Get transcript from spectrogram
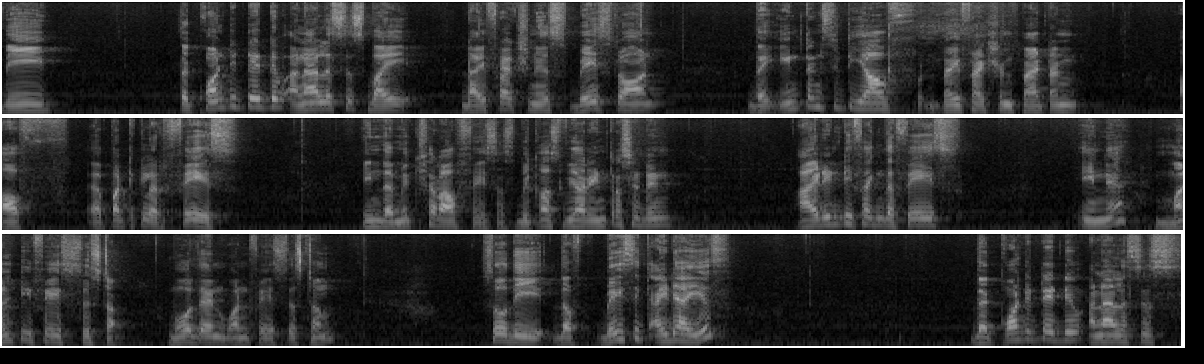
the, the quantitative analysis by diffraction is based on the intensity of diffraction pattern of a particular phase in the mixture of phases, because we are interested in identifying the phase in a multi-phase system more than one phase system. So, the, the basic idea is the quantitative analysis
